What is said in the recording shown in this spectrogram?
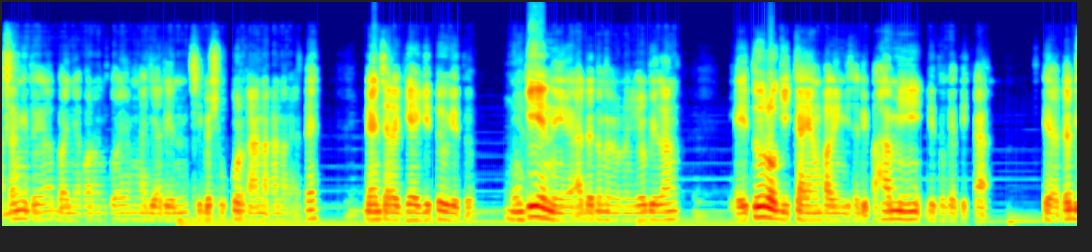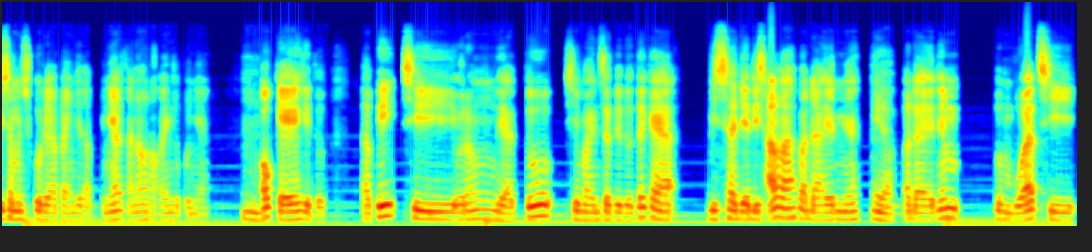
Kadang gitu ya banyak orang tua yang ngajarin si bersyukur ke anak-anaknya teh dan cara kayak gitu gitu. Mungkin nih ada teman orang juga bilang ya itu logika yang paling bisa dipahami gitu ketika kita teh bisa mensyukuri apa yang kita punya karena orang lain gak punya Hmm. oke gitu tapi si orang lihat tuh si mindset itu teh kayak bisa jadi salah pada akhirnya Iya. pada akhirnya membuat si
